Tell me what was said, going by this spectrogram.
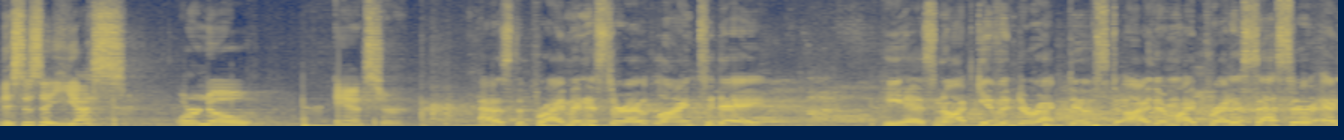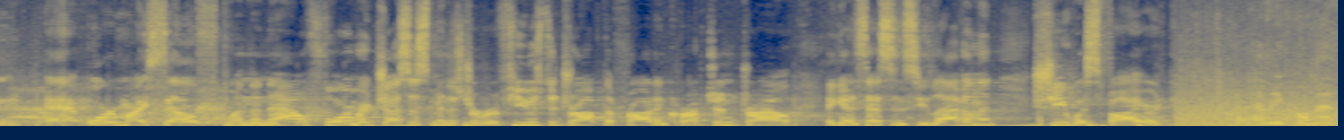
This is a yes or no answer. As the Prime Minister outlined today, he has not given directives to either my predecessor and eh, or myself. When the now former Justice Minister refused to drop the fraud and corruption trial against SNC-Lavalin, she was fired. I don't have any comment.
